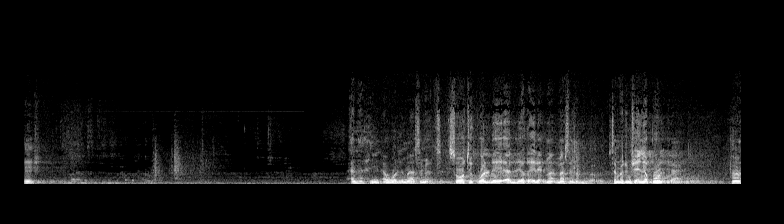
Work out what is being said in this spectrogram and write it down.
إيش؟ أنا الحين أول ما سمعت صوتك واللي اللي غير ما, ما سمعت. سمعتم شيء يقول؟ ها.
